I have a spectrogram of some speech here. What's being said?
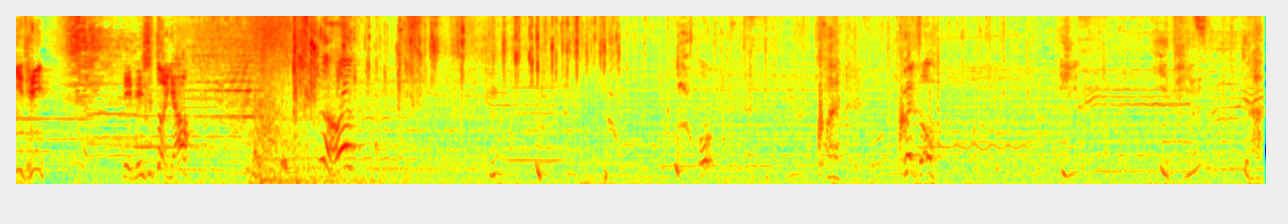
一停，那边是断崖。啊！快，快走！一一停啊！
